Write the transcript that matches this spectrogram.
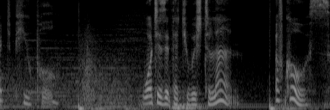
Favorite pupil. What is it that you wish to learn? Of course.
